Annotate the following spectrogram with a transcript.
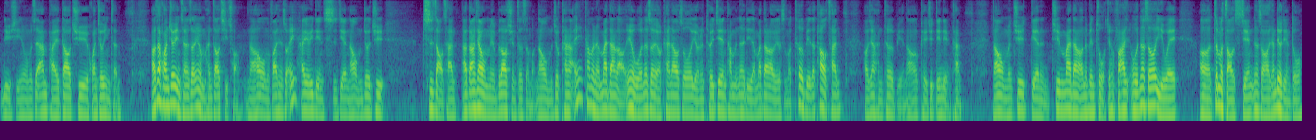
旅行，我们是安排到去环球影城。然后在环球影城的时候，因为我们很早起床，然后我们发现说，哎，还有一点时间，然后我们就去吃早餐。啊，当下我们也不知道选择什么，然后我们就看到，哎，他们的麦当劳，因为我那时候有看到说有人推荐他们那里的麦当劳有什么特别的套餐。好像很特别，然后可以去点点看。然后我们去点去麦当劳那边坐，就发现我那时候以为，呃，这么早的时间，那时候好像六点多，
